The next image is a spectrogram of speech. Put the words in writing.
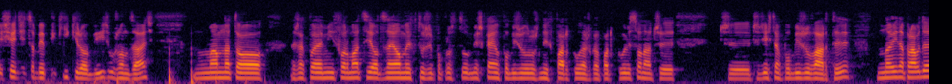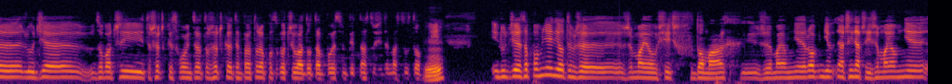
y, siedzieć sobie pikniki robić, urządzać. Mam na to, że tak powiem, informacje od znajomych, którzy po prostu mieszkają w pobliżu różnych parków, na przykład parku Wilsona, czy, czy, czy gdzieś tam w pobliżu Warty. No i naprawdę ludzie zobaczyli troszeczkę słońca, troszeczkę temperatura podskoczyła do tam powiedzmy 15-17 stopni. Mm? I ludzie zapomnieli o tym, że, że mają siedzieć w domach, że mają nie robić, nie, znaczy inaczej, że mają nie,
